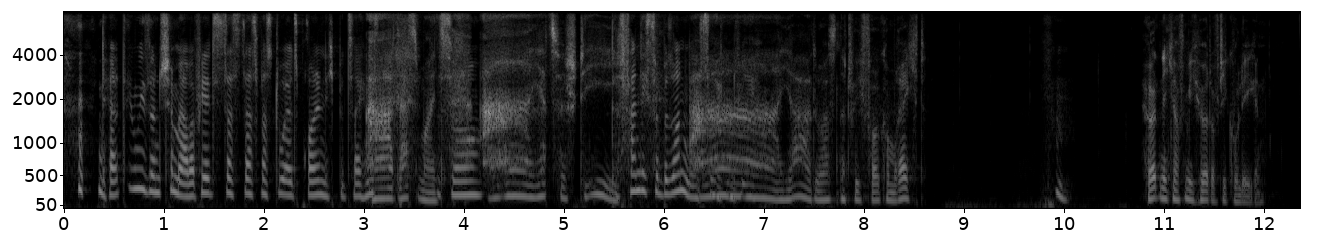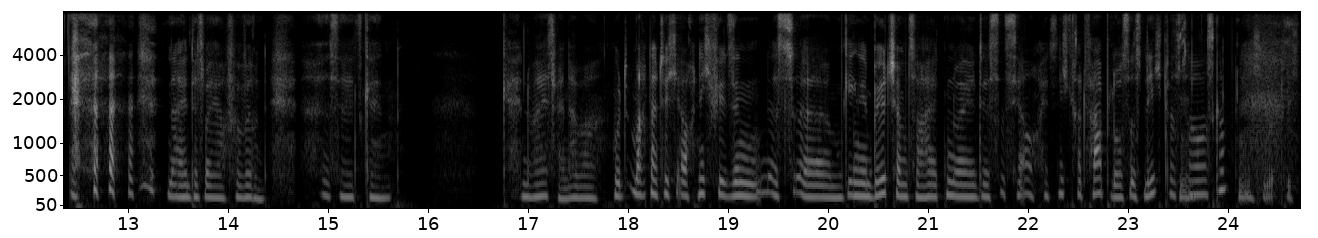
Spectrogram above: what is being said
der hat irgendwie so einen Schimmer, aber vielleicht ist das das, was du als bräunlich bezeichnest. Ah, das meinst du. So, Ah, jetzt verstehe das ich. fand ich so besonders irgendwie. Ah, ja, du hast natürlich vollkommen recht. Hört nicht auf mich, hört auf die Kollegin. Nein, das war ja auch verwirrend. Das ist ja jetzt kein, kein Weißwein, aber gut, macht natürlich auch nicht viel Sinn, es ähm, gegen den Bildschirm zu halten, weil das ist ja auch jetzt nicht gerade farbloses Licht, was da Hm. rauskommt. Nicht wirklich.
